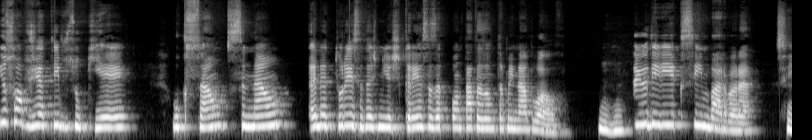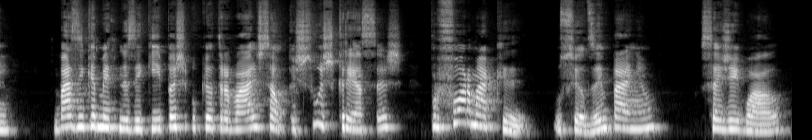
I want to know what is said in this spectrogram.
E os objetivos, o que é? O que são, senão a natureza das minhas crenças apontadas a um determinado alvo. Uhum. Eu diria que sim, Bárbara. Sim. Basicamente, nas equipas, o que eu trabalho são as suas crenças, por forma a que o seu desempenho seja igual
